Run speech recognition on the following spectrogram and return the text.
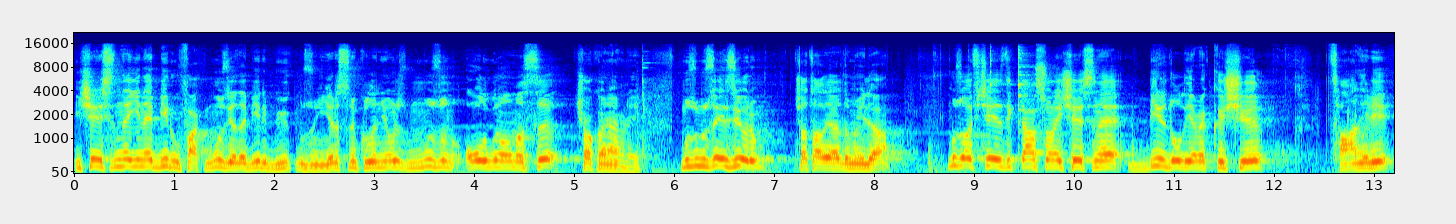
İçerisinde yine bir ufak muz ya da bir büyük muzun yarısını kullanıyoruz. Muzun olgun olması çok önemli. Muzumuzu eziyorum çatal yardımıyla. Muzu hafifçe ezdikten sonra içerisine bir dolu yemek kaşığı taneli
